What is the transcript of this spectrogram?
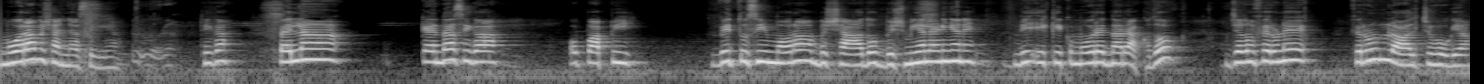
ਮੋਹਰਾਂ ਵਿਛਾਈਆਂ ਸੀਗੀਆਂ। ਠੀਕ ਆ? ਪਹਿਲਾਂ ਕਹਿੰਦਾ ਸੀਗਾ ਉਹ ਪਾਪੀ ਵੀ ਤੁਸੀਂ ਮੋਹਰਾਂ ਵਿਛਾ ਦਿਓ ਬਿਸ਼ਮੀਆਂ ਲੈਣੀਆਂ ਨੇ। ਵੀ ਇੱਕ ਇੱਕ ਮੋਹਰ ਇਦਾਂ ਰੱਖ ਦਿਓ ਜਦੋਂ ਫਿਰ ਉਹਨੇ, ਫਿਰ ਉਹਨੂੰ ਲਾਲਚ ਹੋ ਗਿਆ।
